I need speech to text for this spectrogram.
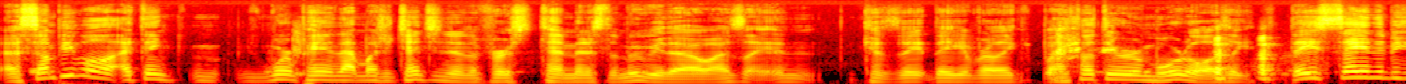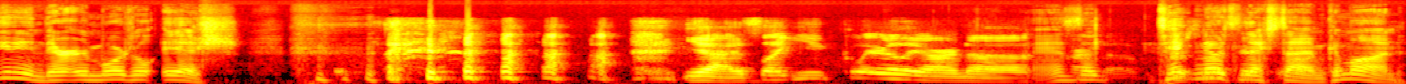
uh, some people I think weren't paying that much attention in the first ten minutes of the movie though. I was like, because they they were like, I thought they were immortal. I was like, they say in the beginning they're immortal-ish. yeah, it's like you clearly aren't. Uh, And it's aren't like, a take notes next time. Come on.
